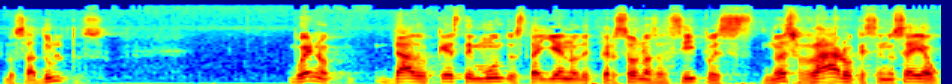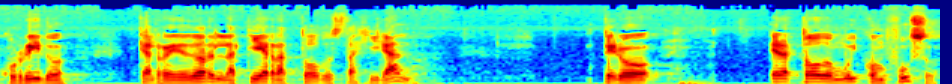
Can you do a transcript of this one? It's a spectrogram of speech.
los adultos bueno, dado que este mundo está lleno de personas así, pues no es raro que se nos haya ocurrido que alrededor de la Tierra todo está girando. Pero era todo muy confuso.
